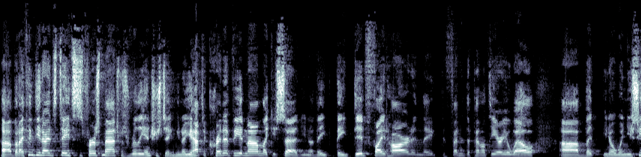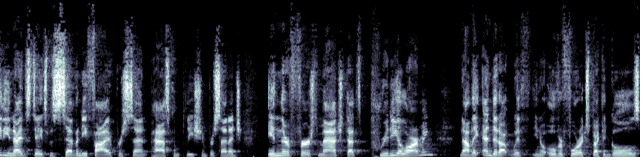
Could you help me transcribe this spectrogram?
Uh, but I think the United States' first match was really interesting. You know, you have to credit Vietnam, like you said. You know, they they did fight hard and they defended the penalty area well. Uh, but you know, when you see the United States with 75% pass completion percentage in their first match, that's pretty alarming. Now they ended up with you know over four expected goals.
